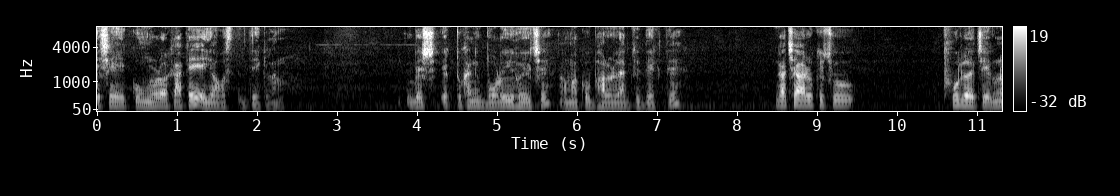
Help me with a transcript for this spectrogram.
এসে এই কুমড়োটাকে এই অবস্থা দেখলাম। বেশ একটুখানি বড়ই হয়েছে, আমার খুব ভালো লাগছে দেখতে। গাছে আরও কিছু ফুল হয়েছে, এগুলো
